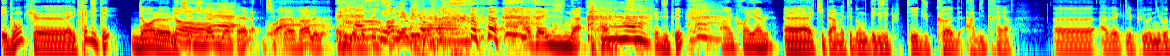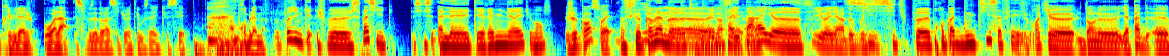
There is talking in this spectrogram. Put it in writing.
Et donc, euh, elle est créditée dans le, le changelog Yeah. d'Apple. Tu peux avoir le. Il y a Ah, le c'est Oh, mais oui, énorme. Azailina qui est crédité. Incroyable. euh, qui permettait donc d'exécuter du code arbitraire euh, avec les plus hauts niveaux de privilèges. Voilà, si vous êtes dans la sécurité, vous savez que c'est un problème. Je me pose une question. Je, me- je sais pas si, si elle a été rémunérée, tu penses? Je pense, ouais. Parce que Si, quand même, euh, trouver ouais, une non, faille pareille. euh, Si, si, ouais, il y a un bug si, bounty. si tu peux, prends pas de bounty, ça fait. Je crois que dans le, il y a pas de, euh,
